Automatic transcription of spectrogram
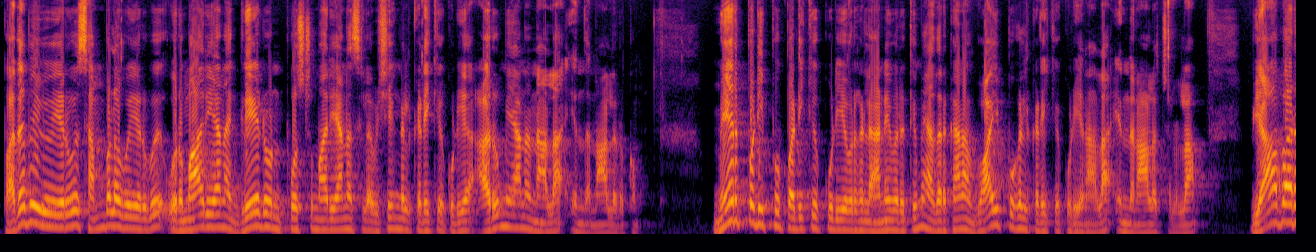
பதவி உயர்வு சம்பள உயர்வு ஒரு மாதிரியான கிரேட் ஒன் போஸ்ட் மாதிரியான சில விஷயங்கள் கிடைக்கக்கூடிய அருமையான நாளாக இந்த நாள் இருக்கும். மேற்படிப்பு படிக்கக்கூடியவர்கள் அனைவருக்குமே அதற்கான வாய்ப்புகள் கிடைக்கக்கூடிய நாளாக இந்த நாளை சொல்லலாம். வியாபார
